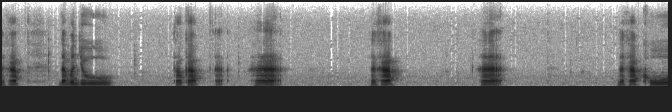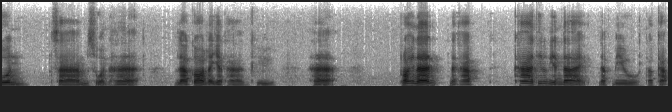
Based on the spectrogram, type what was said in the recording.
นะครับ w เท่ากับ5นะครับ5นะครับคูณ3ส่วน5แล้วก็ระยะทางคือ 5 เพราะฉะนั้นนะครับ ค่าที่เราเรียนได้ w เท่ากับ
